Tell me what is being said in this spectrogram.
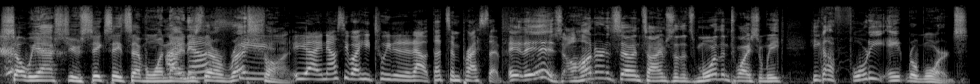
So we asked you I 68719 is there a see- restaurant? Yeah, I now see why he tweeted it out. That's impressive. It is 107 times, so that's more than twice a week. He got 48 rewards.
